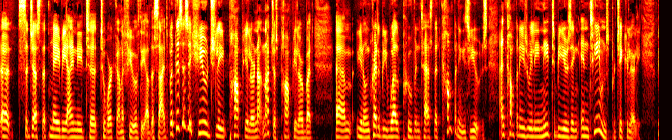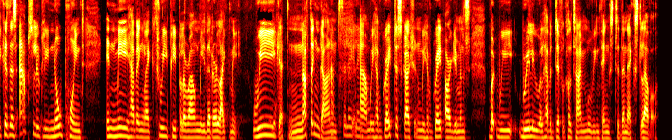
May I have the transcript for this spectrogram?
uh, suggest that maybe I need to to work on a few of the other sides. But this is a hugely popular, not not just popular, but um, you know, incredibly well proven test that companies use, and companies really need to be using in teams, particularly because there's absolutely no point in me having like three people around me that are like me. We get nothing done. Absolutely. Um, we have great discussion, we have great arguments, but we really will have a difficult time moving things to the next level.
